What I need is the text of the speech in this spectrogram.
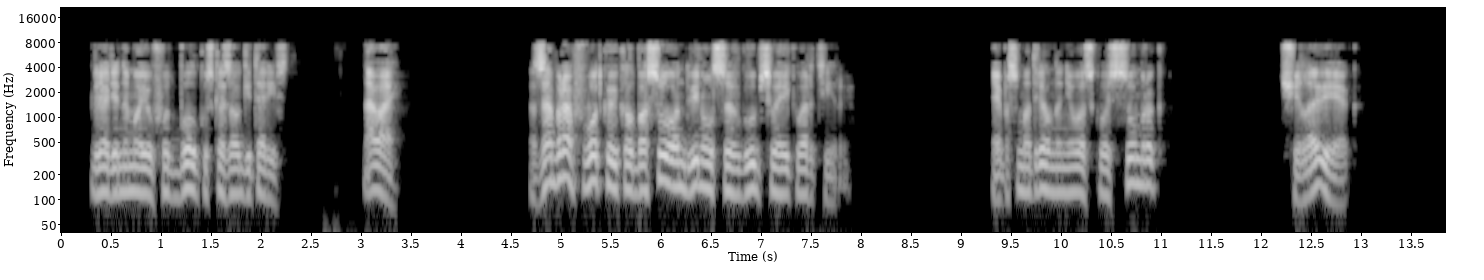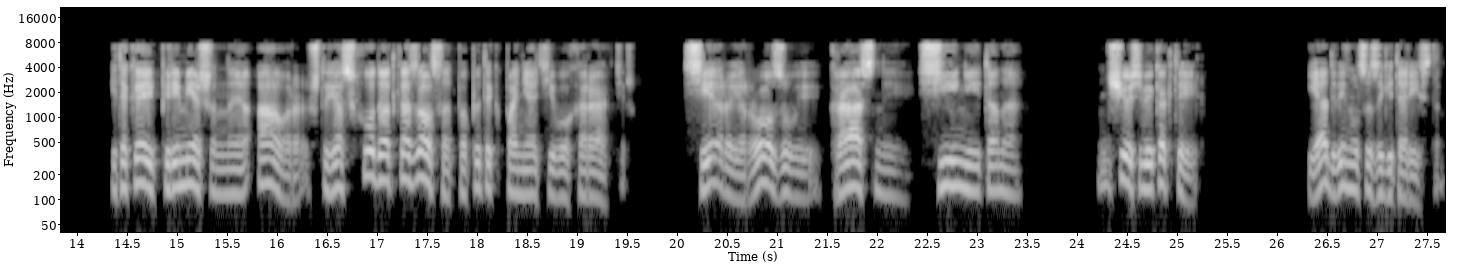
— глядя на мою футболку, сказал гитарист. «Давай». Забрав водку и колбасу, он двинулся вглубь своей квартиры. Я посмотрел на него сквозь сумрак. Человек. И такая перемешанная аура, что я сходу отказался от попыток понять его характер. Серые, розовые, красные, синие тона. Ничего себе коктейль. Я двинулся за гитаристом.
